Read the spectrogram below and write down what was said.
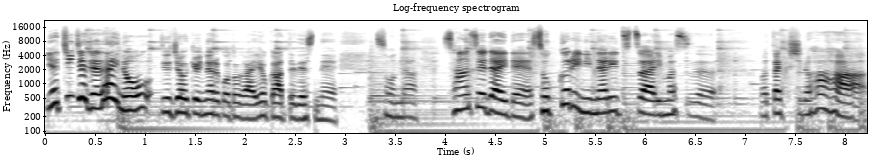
いやちいちゃんじゃないの?」っていう状況になることがよくあってですね。そんな3世代でそっくりになりつつあります。私の母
